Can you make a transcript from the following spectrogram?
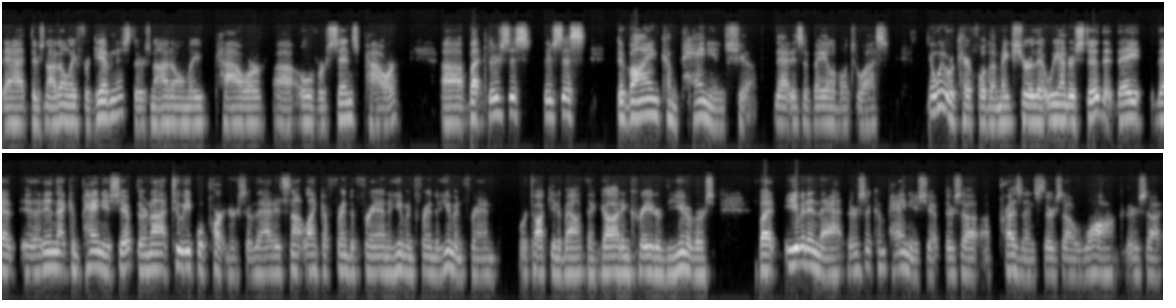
That there's not only forgiveness, there's not only power uh, over sin's power, uh, but there's this there's this divine companionship that is available to us and we were careful to make sure that we understood that they that that in that companionship they're not two equal partners of that. It's not like a friend to friend a human friend to human friend. We're talking about the god and creator of the universe. But even in that there's a companionship. There's a, a presence. There's a walk. There's a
